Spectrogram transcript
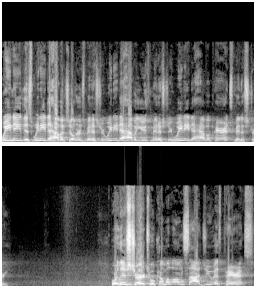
We need this. We need to have a children's ministry. We need to have a youth ministry. We need to have a parents' ministry. Where this church will come alongside you as parents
